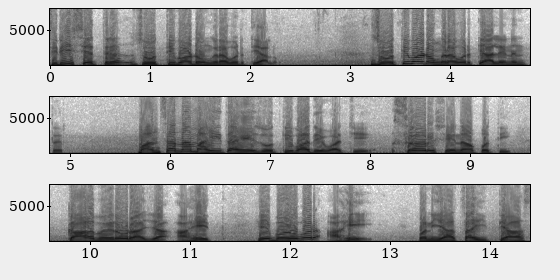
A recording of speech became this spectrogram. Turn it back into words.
श्री क्षेत्र ज्योतिबा डोंगरावरती आलो. ज्योतिबा डोंगरावरती आल्यानंतर माणसांना माहीत आहे ज्योतिबा देवाचे सर सेनापती काळभैरव राजा आहेत. हे बरोबर आहे पण याचा इतिहास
